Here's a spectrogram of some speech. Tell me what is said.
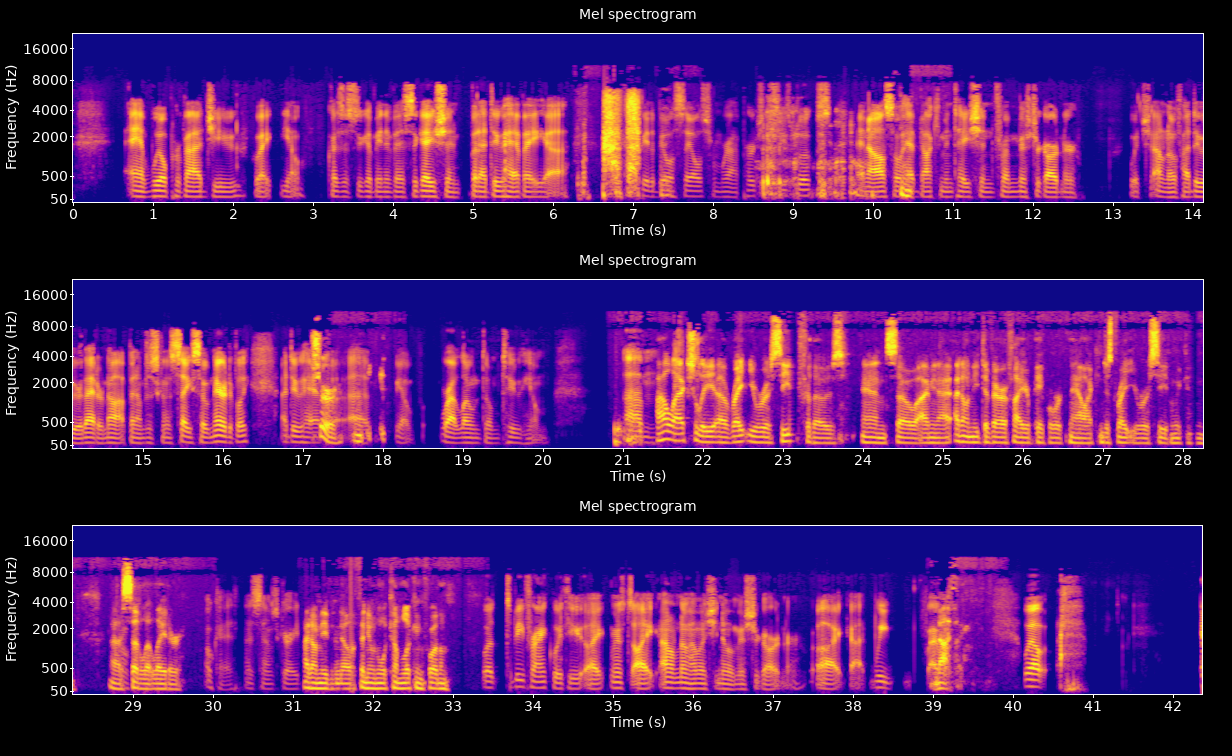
and will provide you like you know because this is going to be an investigation. But I do have a uh, a copy of the bill of sales from where I purchased these books, and I also have documentation from Mr. Gardner, which I don't know if I do or that or not, but I'm just going to say so narratively. I do have, Sure. uh, you know, where I loaned them to him. Um, I'll actually uh, write you a receipt for those, and so I mean I, I don't need to verify your paperwork now. I can just write you a receipt, and we can uh, settle it later. okay, that sounds great. I don't even know if anyone will come looking for them. Well, to be frank with you, like Mr. Like I don't know how much you know of Mr. Gardner. Like I, we I- Nothing. Well,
